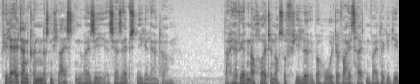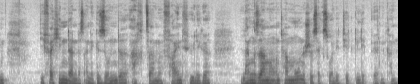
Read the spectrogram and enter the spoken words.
viele Eltern können das nicht leisten, weil sie es ja selbst nie gelernt haben. Daher werden auch heute noch so viele überholte Weisheiten weitergegeben, die verhindern, dass eine gesunde, achtsame, feinfühlige, langsame und harmonische Sexualität gelebt werden kann.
